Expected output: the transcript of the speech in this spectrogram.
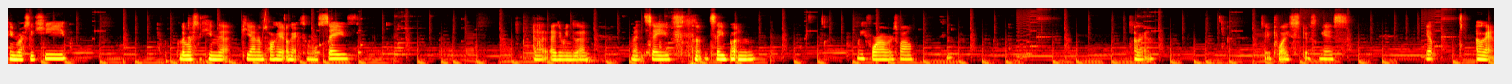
Obtain rusty key. Put the rusty key in the key items pocket. Okay, so we'll save. Uh, I didn't mean to that. I meant save. save button. 24 hours, wow. Okay. Save twice, just in case. Yep. Okay.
